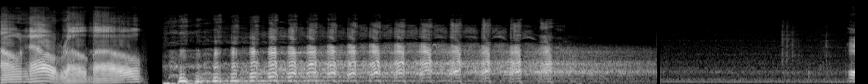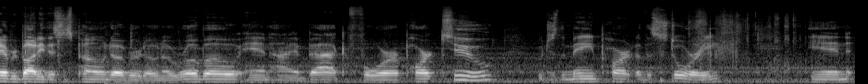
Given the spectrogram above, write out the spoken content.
Oh no, Robo. Hey everybody, this is Pwned over at OhNoRobo, and I am back for part two, which is the main part of the story in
